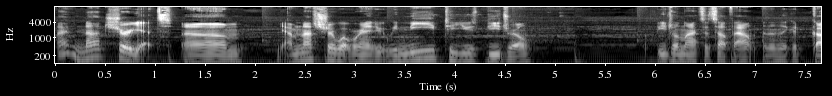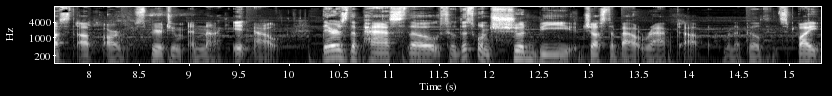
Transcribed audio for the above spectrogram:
I'm not sure yet. Um, yeah, I'm not sure what we're going to do. We need to use Beedrill. Beedrill knocks itself out, and then they could gust up our Spiritomb and knock it out. There's the pass, though, so this one should be just about wrapped up. I'm going to build in Spite.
